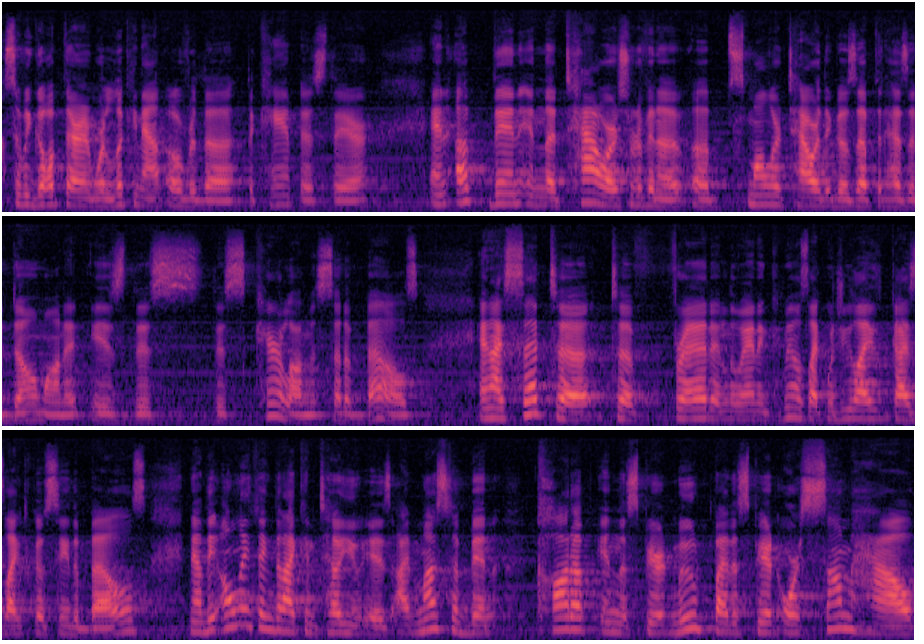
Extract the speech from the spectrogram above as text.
so we go up there and we're looking out over the, the campus there. And up then in the tower, sort of in a, a, smaller tower that goes up that has a dome on it, is this, this carillon, this set of bells. And I said to, to Fred and Luann and Camille, I was like, would you guys like to go see the bells? Now, the only thing that I can tell you is I must have been caught up in the Spirit, moved by the Spirit, or somehow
